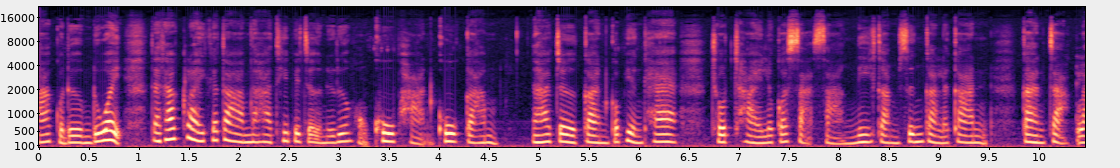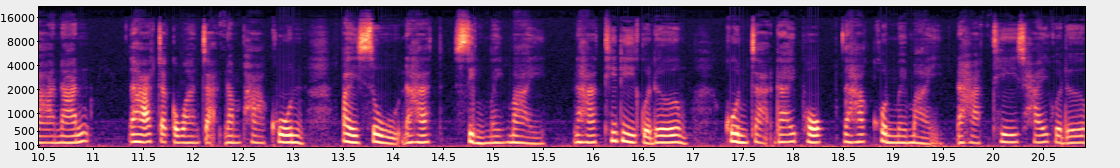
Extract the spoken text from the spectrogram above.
มากกว่าเดิมด้วย แต่ถ้าใครก็ตามนะคะที่ไปเจอในเรื่องของคู่ผ่านคู่กรรมนะคะเจอกันก็เพียงแค่ชดใช้แล้วก็สะสางหนี้กรรมซึ่งกันและกัน การจากลานั้นนะคะจักรวาลจะนำพาคุณไปสู่นะคะสิ่งใหม่ๆนะคะที่ดีกว่าเดิม คุณจะได้พบนะคะคนใหม่ๆนะคะที่ใช้กว่าเดิม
